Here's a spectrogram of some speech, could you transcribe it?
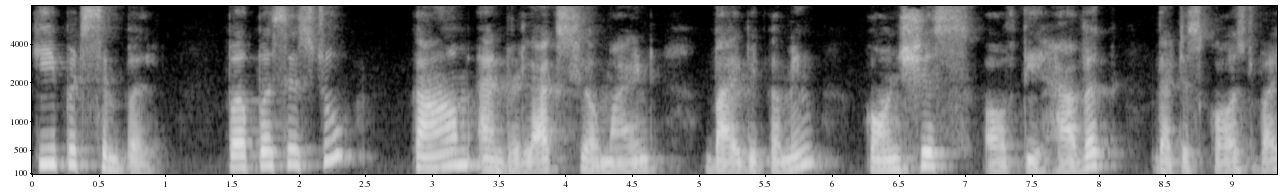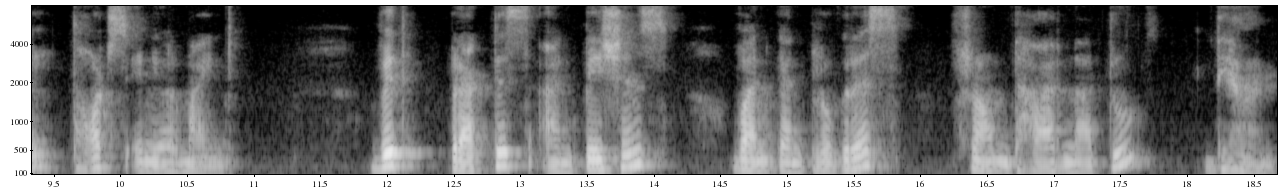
Keep it simple. Purpose is to calm and relax your mind by becoming conscious of the havoc that is caused by thoughts in your mind. With practice and patience, one can progress from dharana to dhyan.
